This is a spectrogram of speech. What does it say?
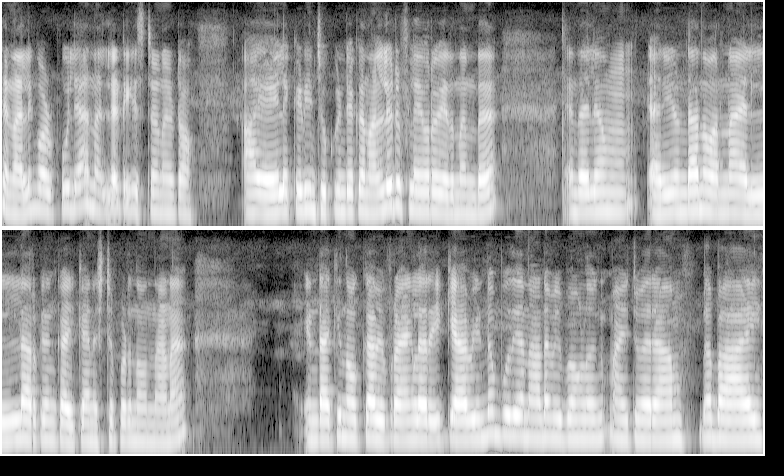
എന്നാലും കുഴപ്പമില്ല. നല്ല ടേസ്റ്റാണ് കേട്ടോ. ആ ഏലക്കടിയും ചുക്കിന്റെയൊക്കെ നല്ലൊരു ഫ്ലേവർ വരുന്നുണ്ട്. എന്തായാലും അരിയുണ്ടെന്ന് പറഞ്ഞാൽ എല്ലാവർക്കും കഴിക്കാൻ ഇഷ്ടപ്പെടുന്ന ഒന്നാണ്. ഉണ്ടാക്കി നോക്കുക അഭിപ്രായങ്ങൾ അറിയിക്കുക. വീണ്ടും പുതിയ നാടൻ വിഭവങ്ങളുമായിട്ട് വരാം. ബൈ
